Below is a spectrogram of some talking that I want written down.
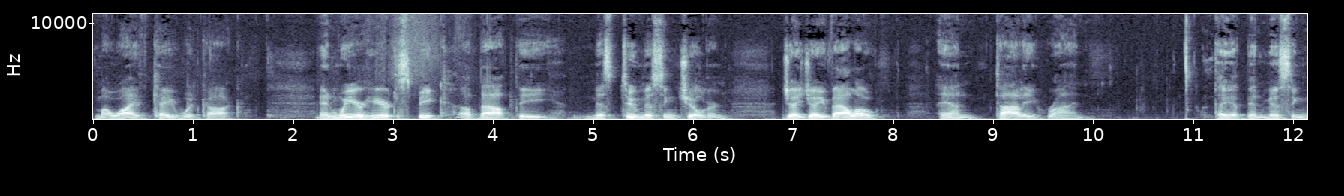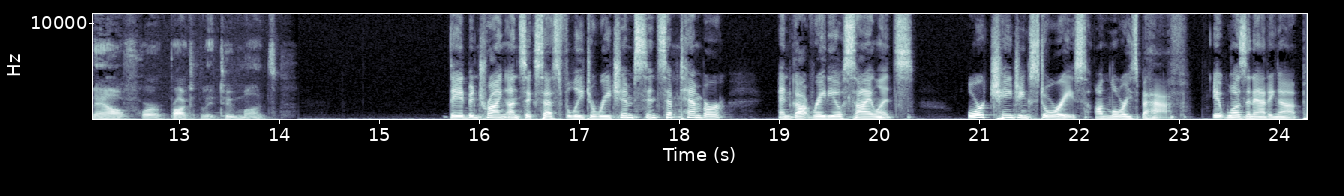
my wife, Kay Woodcock, and we are here to speak about the miss, two missing children, JJ Vallow and Tylee Ryan. They have been missing now for approximately two months. They had been trying unsuccessfully to reach him since September and got radio silence or changing stories on Lori's behalf. It wasn't adding up.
